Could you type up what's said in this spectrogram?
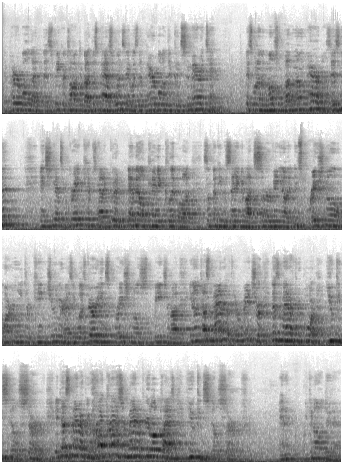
the parable that the speaker talked about this past Wednesday was the parable of the Good Samaritan. It's one of the most well-known parables, isn't it? And she had some great clips, had a good MLK clip about something he was saying about serving, you know, the inspirational Martin Luther King Jr. as it was, very inspirational speech about, you know, it doesn't matter if you're rich or it doesn't matter if you're poor, you can still serve. It doesn't matter if you're high class or matter if you're low class, you can still serve. And we can all do that.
